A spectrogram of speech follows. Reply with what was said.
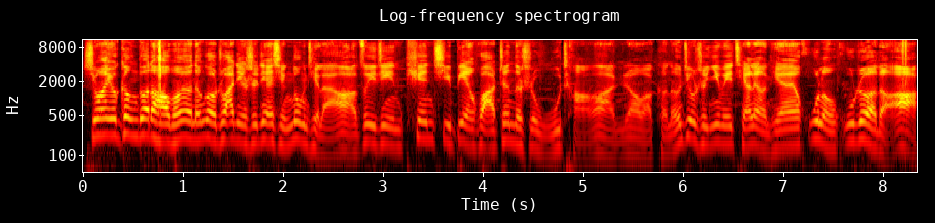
希望有更多的好朋友能够抓紧时间行动起来啊！最近天气变化真的是无常啊，你知道吗？可能就是因为前两天忽冷忽热的啊，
